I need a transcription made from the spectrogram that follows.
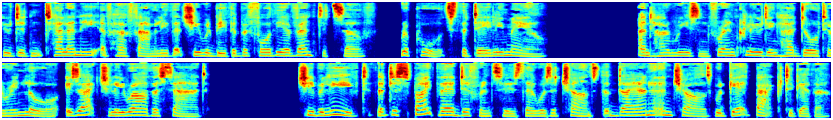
who didn't tell any of her family that she would be there before the event itself, reports the Daily Mail. And her reason for including her daughter-in-law is actually rather sad. She believed that despite their differences there was a chance that Diana and Charles would get back together.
